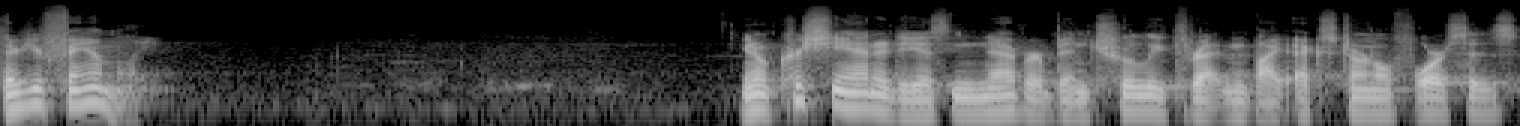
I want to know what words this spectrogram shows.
They're your family. You know, Christianity has never been truly threatened by external forces.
